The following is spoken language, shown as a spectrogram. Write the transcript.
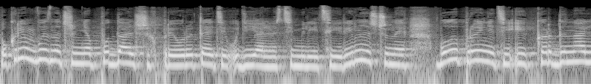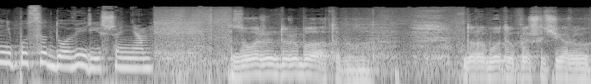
Окрім визначення подальших пріоритетів у діяльності міліції Рівненщини, були прийняті і кардинальні посадові рішення. Зауважень дуже багато було до роботи в першу чергу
